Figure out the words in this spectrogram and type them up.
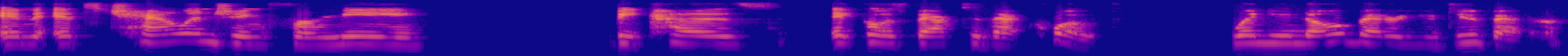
and it's challenging for me because it goes back to that quote when you know better you do better.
